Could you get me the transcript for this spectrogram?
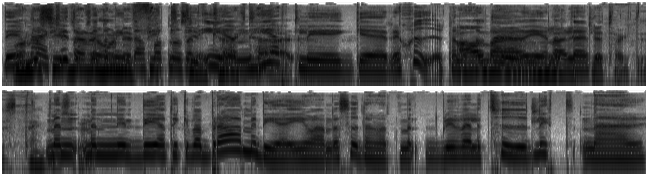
det är märkligt också att de hon inte har fått någon karaktär. enhetlig eh, regi utan ja att de det bara är är lite märkligt faktiskt. tänkte jag Men, men det jag tycker var bra med det är å andra sidan att det blev väldigt tydligt när eh,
